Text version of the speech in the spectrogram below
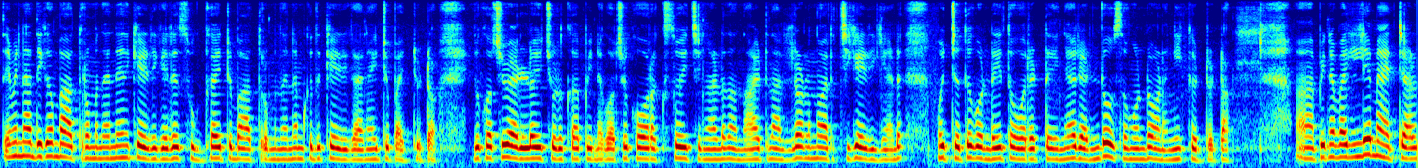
ഇതേ പിന്നെ അധികം ബാത്റൂമിൽ തന്നെ കഴുകൽ സുഖമായിട്ട് ബാത്റൂമിൽ തന്നെ നമുക്കിത് കഴുകാനായിട്ട് പറ്റും കേട്ടോ ഇത് കുറച്ച് വെള്ളം ഒഴിച്ചു കൊടുക്കുക പിന്നെ കുറച്ച് കോറക്സ് ഒഴിച്ചിങ്ങാണ്ട് നന്നായിട്ട് നല്ലോണം ഉരച്ച് കഴുകിയാണ്ട് മുറ്റത്ത് കൊണ്ടുപോയി തോരട്ട് കഴിഞ്ഞാൽ രണ്ട് ദിവസം കൊണ്ട് ഉണങ്ങി കിട്ടും കേട്ടോ പിന്നെ വലിയ മാറ്റാൾ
